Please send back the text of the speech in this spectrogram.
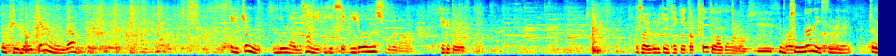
어, 되게 넓게 나온다. 이게 좀 몰라 이상해. 이게 진짜 이런 식으로 나와. 되게 넓어. 그래서 얼굴이 좀 되게 넙대대하게 나와. 중간에 있으면 좀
